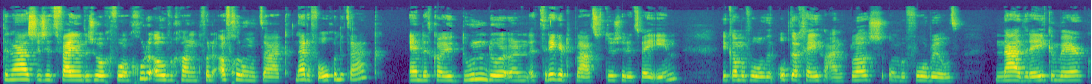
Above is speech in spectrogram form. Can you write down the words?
Daarnaast is het fijn om te zorgen voor een goede overgang van de afgeronde taak naar de volgende taak. En dat kan je doen door een trigger te plaatsen tussen de twee in. Je kan bijvoorbeeld een opdracht geven aan de klas om bijvoorbeeld na het rekenwerk,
